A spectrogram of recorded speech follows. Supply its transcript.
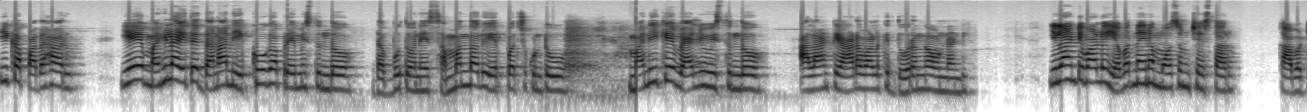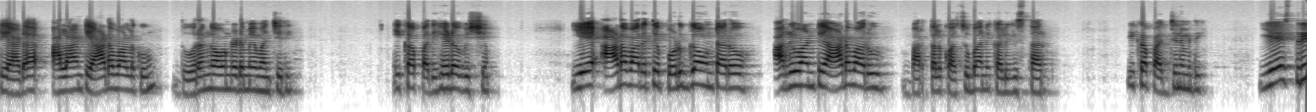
ఇక పదహారు. ఏ మహిళ అయితే ధనాన్ని ఎక్కువగా ప్రేమిస్తుందో డబ్బుతోనే సంబంధాలు ఏర్పరచుకుంటూ మనీకే వాల్యూ ఇస్తుందో అలాంటి ఆడవాళ్ళకి దూరంగా ఉండండి. ఇలాంటి వాళ్ళు ఎవరినైనా మోసం చేస్తారు. కాబట్టి ఆడ అలాంటి ఆడవాళ్ళకు దూరంగా ఉండడమే మంచిది. ఇక పదిహేడవ విషయం. ఏ ఆడవారైతే పొడుగ్గా ఉంటారో అటువంటి ఆడవారు భర్తలకు అశుభాన్ని కలిగిస్తారు. ఇక పద్దెనిమిది. ఏ స్త్రీ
